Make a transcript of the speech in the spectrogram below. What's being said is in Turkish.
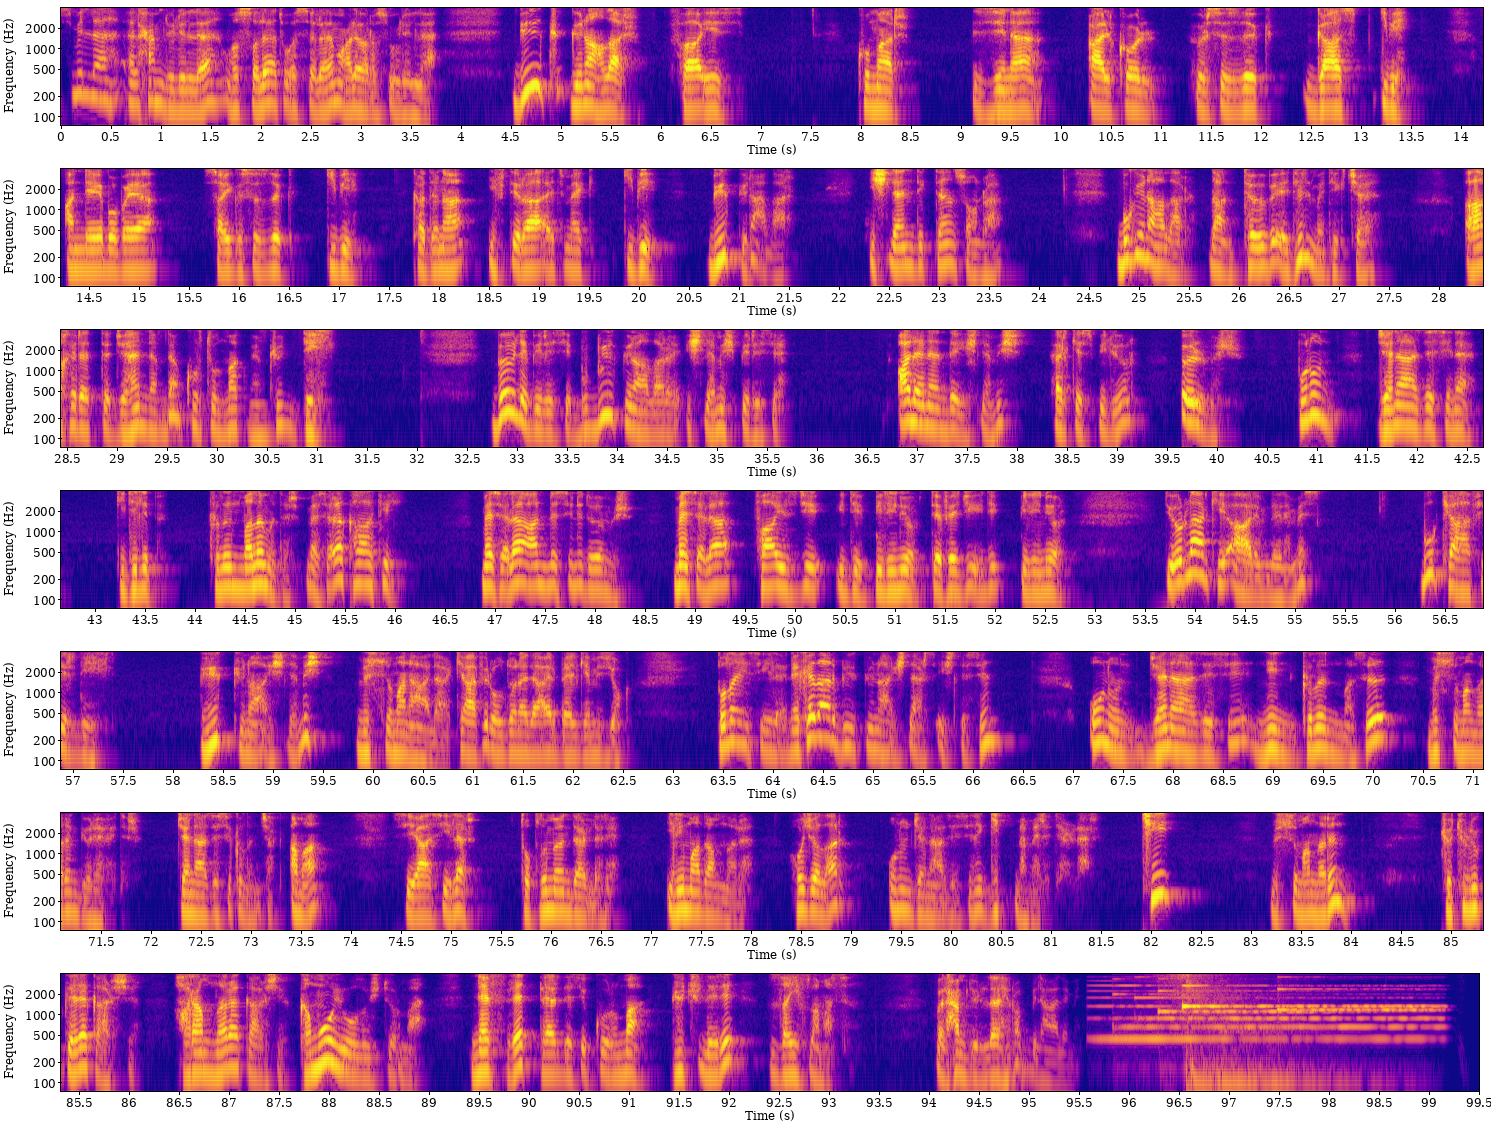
Bismillah, elhamdülillah, ve salatu ve selamu ala Resulillah. Büyük günahlar, faiz, kumar, zina, alkol, hırsızlık, gasp gibi, anneye babaya saygısızlık gibi, kadına iftira etmek gibi büyük günahlar işlendikten sonra bu günahlardan tövbe edilmedikçe ahirette cehennemden kurtulmak mümkün değil. Böyle birisi, bu büyük günahları işlemiş birisi, alenen de işlemiş, herkes biliyor, ölmüş. Bunun cenazesine gidilip kılınmalı mıdır? Mesela katil, mesela annesini dövmüş, mesela faizci idi, biliniyor, tefeci idi, biliniyor. Diyorlar ki alimlerimiz, bu kafir değil büyük günah işlemiş, Müslüman hala. Kafir olduğuna dair belgemiz yok. Dolayısıyla ne kadar büyük günah işlerse işlesin, onun cenazesinin kılınması Müslümanların görevidir. Cenazesi kılınacak. Ama siyasiler, toplum önderleri, ilim adamları, hocalar onun cenazesine gitmemelidirler. Ki Müslümanların kötülüklere karşı, haramlara karşı kamuoyu oluşturma, nefret perdesi kurma güçleri zayıflamasın. Velhamdülillahi Rabbil Alemin.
